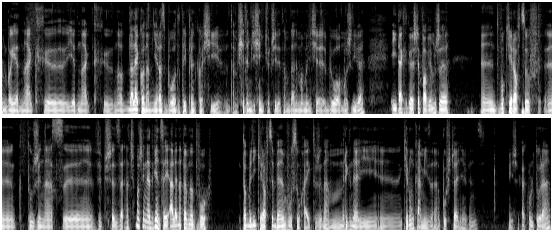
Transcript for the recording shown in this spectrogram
bo jednak, jednak no, daleko nam nieraz było do tej prędkości tam 70, czyli tam w danym momencie było możliwe. I tak tylko jeszcze powiem, że dwóch kierowców, którzy nas wyprzedzają, znaczy może i nawet więcej, ale na pewno dwóch, to byli kierowcy BMW, słuchaj, którzy nam mrygnęli kierunkami za puszczenie, więc wiesz, jaka kultura,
